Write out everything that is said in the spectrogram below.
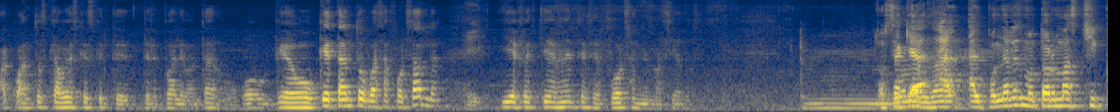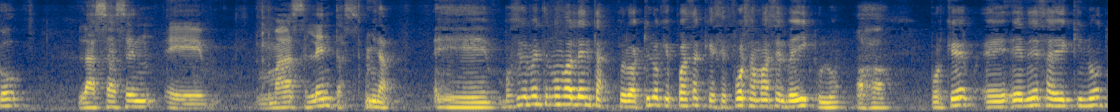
¿a cuántos caballos crees que te, te le pueda levantar? O, o qué- o qué tanto vas a forzarla? Y efectivamente se forzan demasiados. Mm, O sea que al, verdad- al- al ponerles motor más chico, las hacen eh, más lentas. Mira, eh, posiblemente no más lenta, pero aquí lo que pasa es que se forza más el vehículo. Ajá. Porque eh, en esa Equinox,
